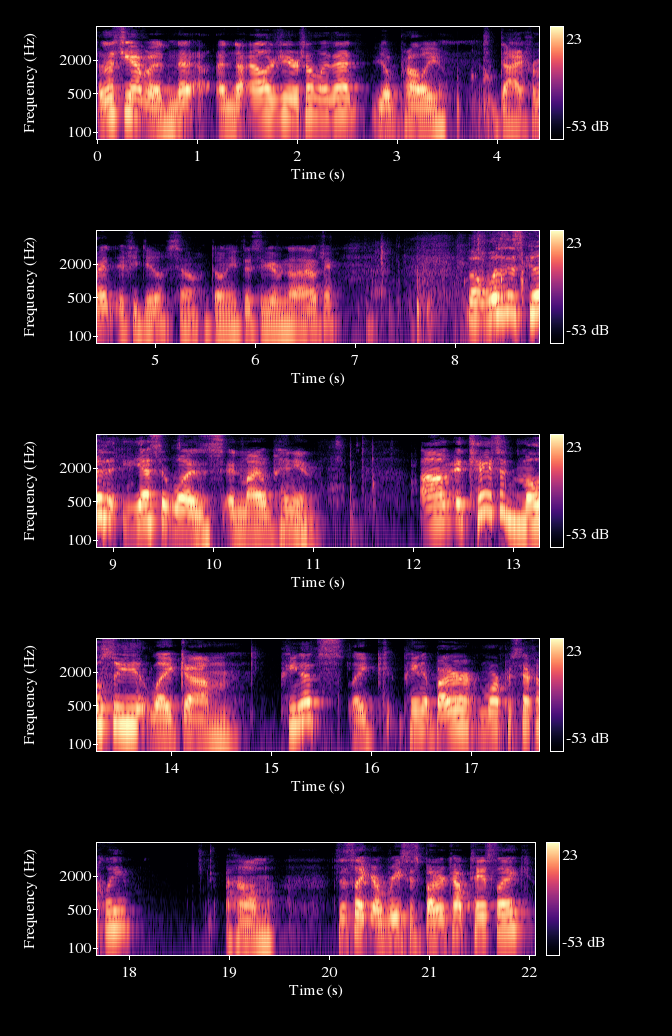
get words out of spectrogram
Unless you have a nut, a nut allergy or something like that, you'll probably die from it if you do. So don't eat this if you have a nut allergy. But was this good? Yes, it was, in my opinion. Um, it tasted mostly like um, peanuts, like peanut butter, more specifically. Um, just like a Reese's Buttercup tastes like.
